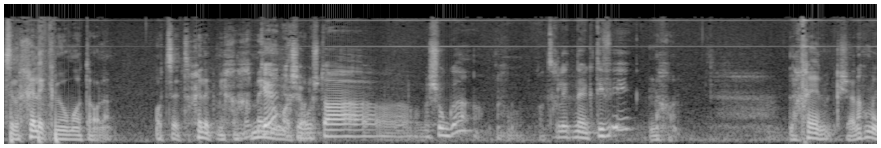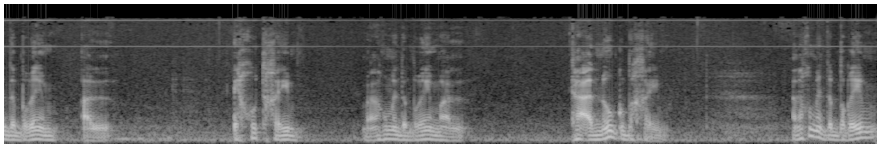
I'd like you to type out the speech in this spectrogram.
אצל חלק מאומות העולם, או אצל חלק מחכמי כן, אומות יחשבו העולם. שאתה משוגע. אתה צריך להתנהג טבעי. נכון. לכן, כשאנחנו מדברים על איכות חיים, ואנחנו מדברים על תענוג בחיים, אנחנו מדברים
